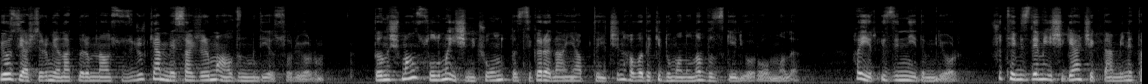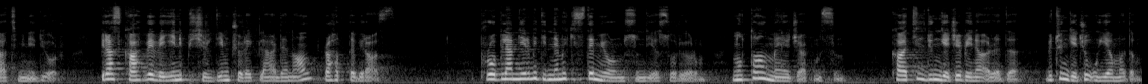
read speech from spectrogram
Gözyaşlarım yanaklarımdan süzülürken mesajlarımı aldın mı diye soruyorum. Danışman soluma işini çoğunlukla sigaradan yaptığı için havadaki duman ona vız geliyor olmalı. Hayır izinliydim diyor. Şu temizleme işi gerçekten beni tatmin ediyor. Biraz kahve ve yeni pişirdiğim çöreklerden al, rahatla biraz. Problemlerimi dinlemek istemiyor musun diye soruyorum. Not almayacak mısın? Katil dün gece beni aradı. Bütün gece uyuyamadım.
